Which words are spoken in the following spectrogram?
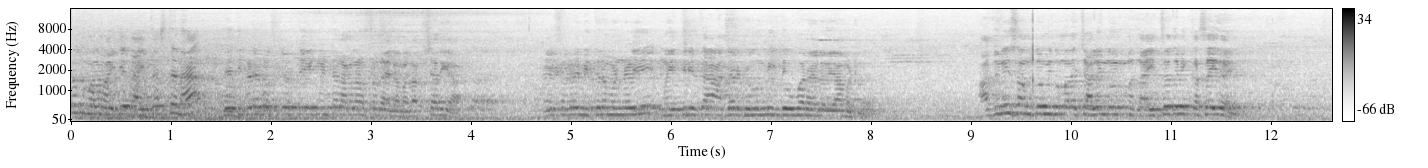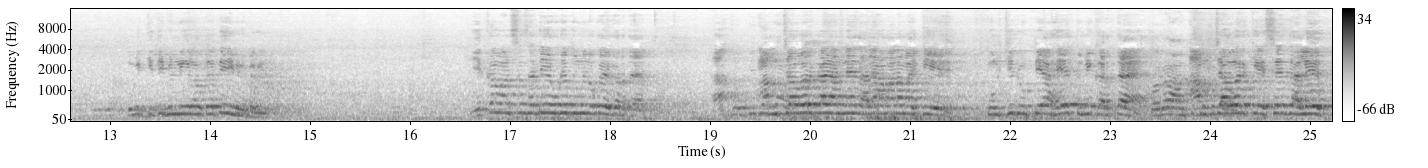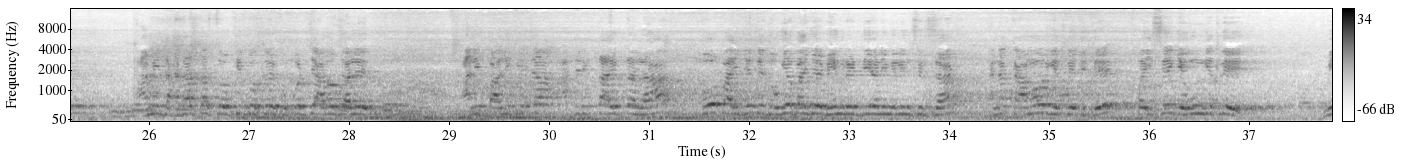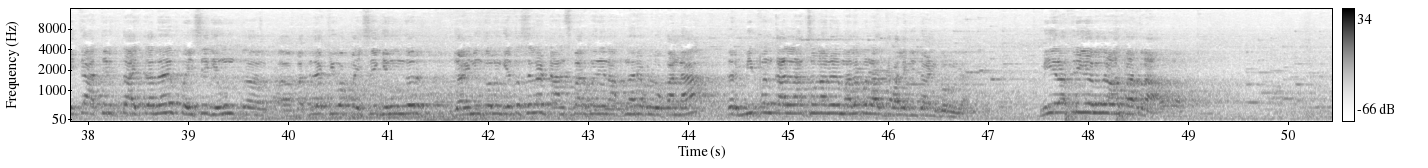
तुम्हाला माहिती आहे जायचं असतं ना ते तिकडे बसतो ते एक मिनटं लागला असतं जायला मला लक्षात घ्या. हे सगळे मित्रमंडळी मैत्रीचा आधार ठेवून मी इथे उभं राहिलो या म्हटलं. अजूनही सांगतो मी तुम्हाला चॅलेंज देऊन जायचं तर मी कसंही जाईल तुम्ही किती बिल्डिंग लावताय तेही मी बघितलं एका माणसासाठी एवढे तुम्ही लोक हे करतायत? आमच्यावर काय अन्याय झाला आम्हाला माहिती आहे. तुमची ड्युटी आहे तुम्ही करताय. आमच्यावर केसेस झालेत. आम्ही दहा दहा तास चौकीत बसलोय फुकटचे आरोप झालेत. आणि पालिकेच्या अतिरिक्त आयुक्तांना हो पाहिजे ते दोघे पाहिजे भीम रेड्डी आणि मिलिंद सिरसाट. यांना कामावर घेतले तिथे पैसे घेऊन घेतले. मी त्या अतिरिक्त आयुक्तांना पैसे घेऊन बदल्या किंवा पैसे घेऊन जर जॉईनिंग करून घेत असेल ना डान्स बारमध्ये नाचणाऱ्या लोकांना तर मी पण काल नाचवणार नाही मला पण आज पालिकेत जॉईन करून घ्या. मी रात्री गेलो डान्स बारला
